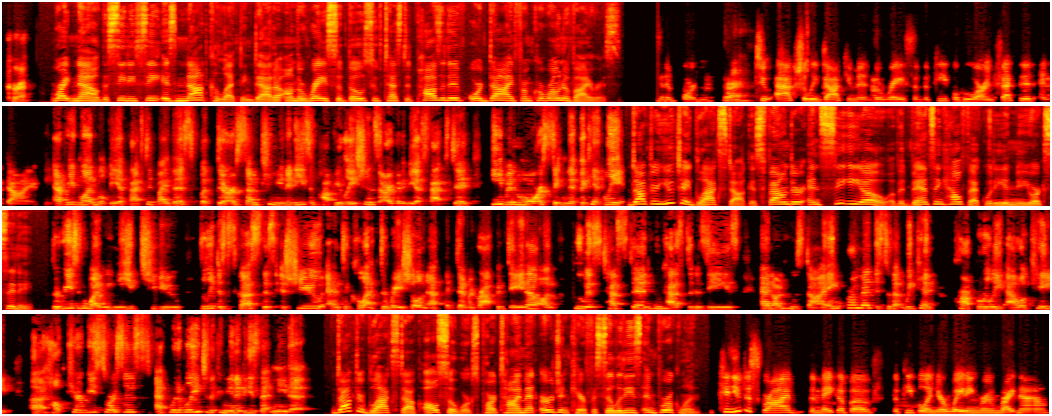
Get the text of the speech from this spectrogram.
Correct. Right now, the CDC is not collecting data on the race of those who've tested positive or died from coronavirus. It important sure. to actually document the race of the people who are infected and dying? Everyone will be affected by this, but there are some communities and populations that are going to be affected even more significantly. Dr. Uche Blackstock is founder and CEO of Advancing Health Equity in New York City. The reason why we need to really discuss this issue and to collect the racial and ethnic demographic data on who is tested, who has the disease, and on who's dying from it is so that we can properly allocate uh, healthcare resources equitably to the communities that need it. Dr. Blackstock also works part time at urgent care facilities in Brooklyn. Can you describe the makeup of the people in your waiting room right now?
